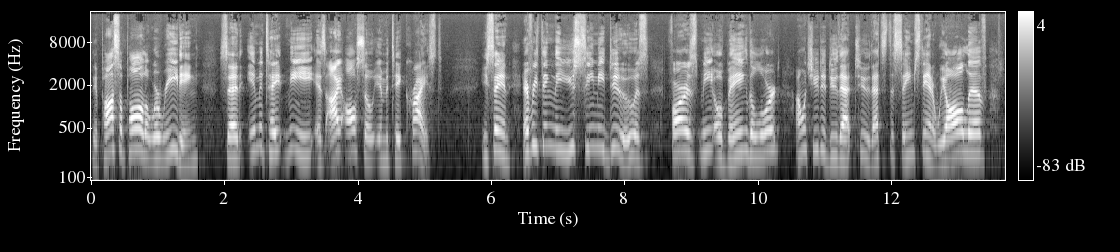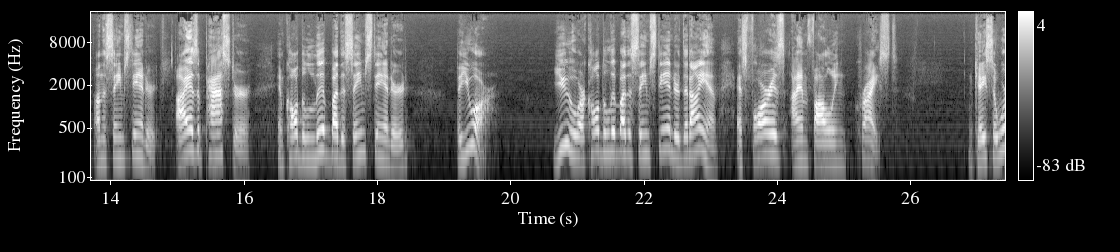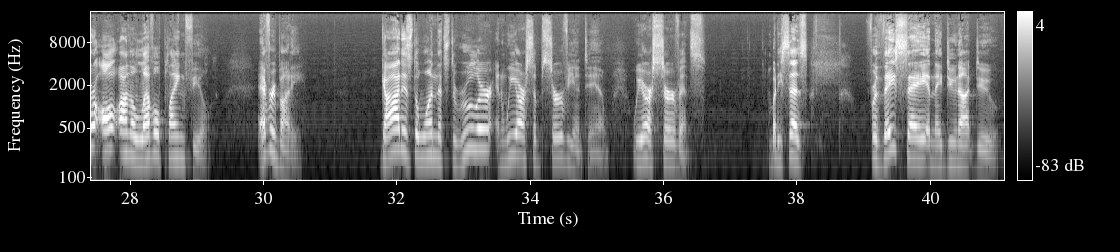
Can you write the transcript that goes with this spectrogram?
the Apostle Paul that we're reading, said, Imitate me as I also imitate Christ. He's saying, Everything that you see me do, as far as me obeying the Lord, I want you to do that too. That's the same standard. We all live on the same standard. I, as a pastor, am called to live by the same standard that you are. You are called to live by the same standard that I am, as far as I am following Christ. Okay, so we're all on a level playing field. Everybody. God is the one that's the ruler, and we are subservient to him. We are servants. But he says, For they say and they do not do.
